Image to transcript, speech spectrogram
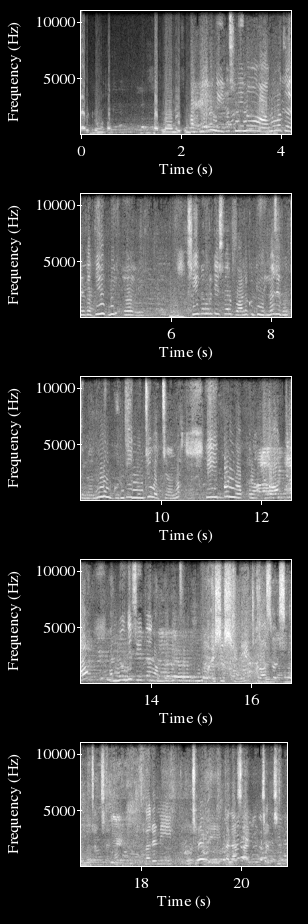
కార్యక్రమం సఫలం అనేసి శ్రీ వెంకటేశ్వర బాలకుటీరులో చదువుతున్నాను నేను గుంటూరు నుంచి వచ్చాను. ఈ ఇప్పుడు నా పాత్ర అల్లూరి సీతారామరాజు యశస్విని క్రాస్ వర్డ్ స్కూల్ నుంచి వచ్చాను. భరణి కూచిపూడి కళాశాల నుంచి వచ్చాను.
